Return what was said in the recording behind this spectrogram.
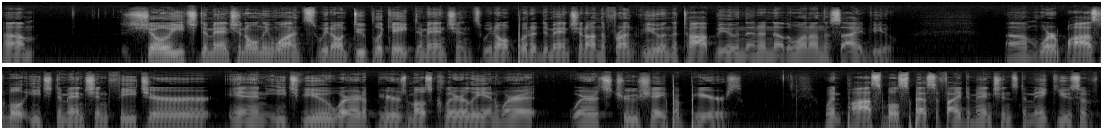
Um, show each dimension only once. We don't duplicate dimensions. We don't put a dimension on the front view and the top view and then another one on the side view. Um, where possible, each dimension feature in each view where it appears most clearly and where it where its true shape appears. When possible, specify dimensions to make use of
